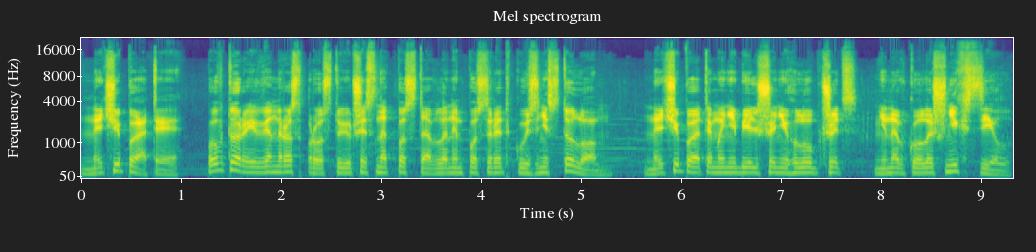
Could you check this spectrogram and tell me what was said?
Не чіпати, повторив він, розпростуючись над поставленим посеред кузні столом. Не чіпати мені більше ні глубчиць, ні навколишніх сіл.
